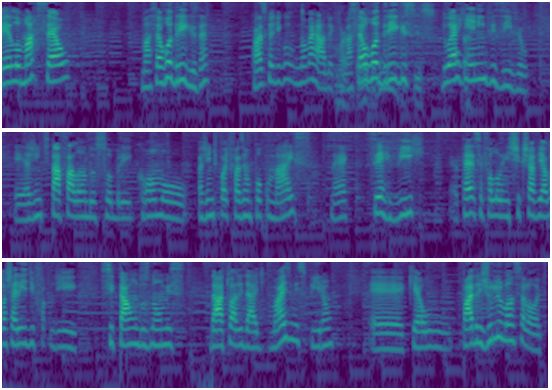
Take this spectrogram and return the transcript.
pelo Marcel. Marcel Rodrigues, né? Quase que eu digo o nome errado aqui. Marcel, Marcel Rodrigues, Rodrigues do RN Invisível. É, a gente está falando sobre como a gente pode fazer um pouco mais, né? Servir. Até você falou em Chico Xavier, eu gostaria de, de citar um dos nomes da atualidade que mais me inspiram, é, que é o padre Júlio Lancelotti.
